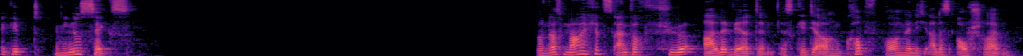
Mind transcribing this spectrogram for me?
ergibt minus 6. Und das mache ich jetzt einfach für alle Werte. Es geht ja auch im Kopf, brauchen wir nicht alles aufschreiben.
